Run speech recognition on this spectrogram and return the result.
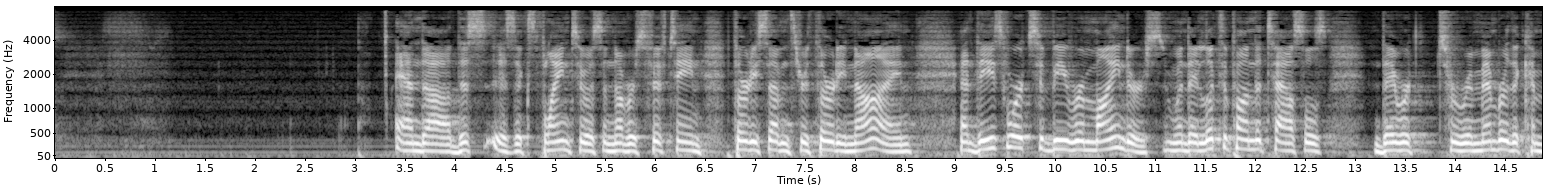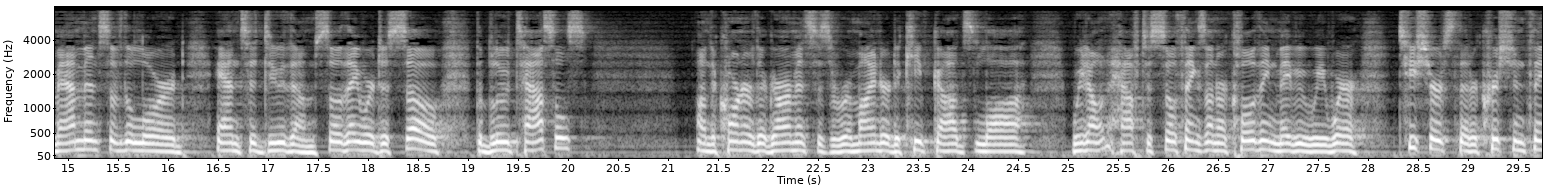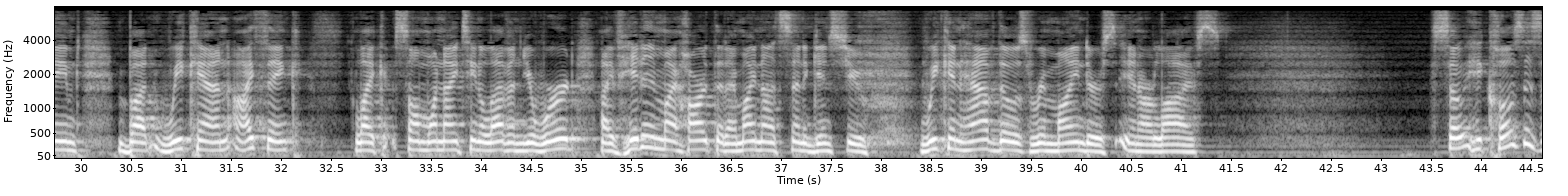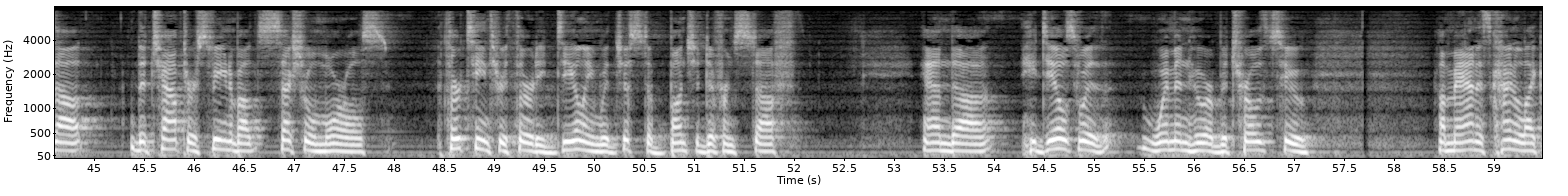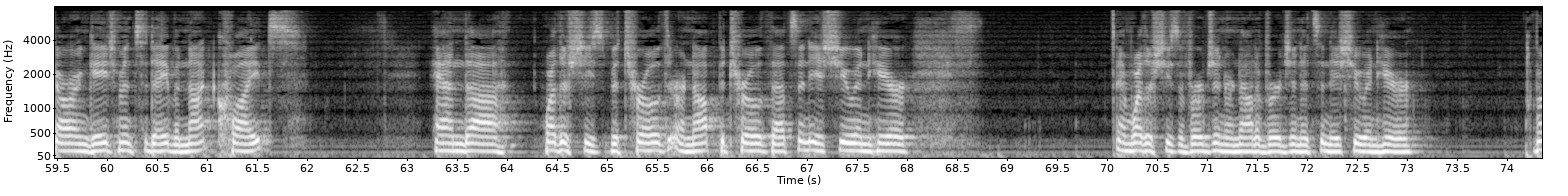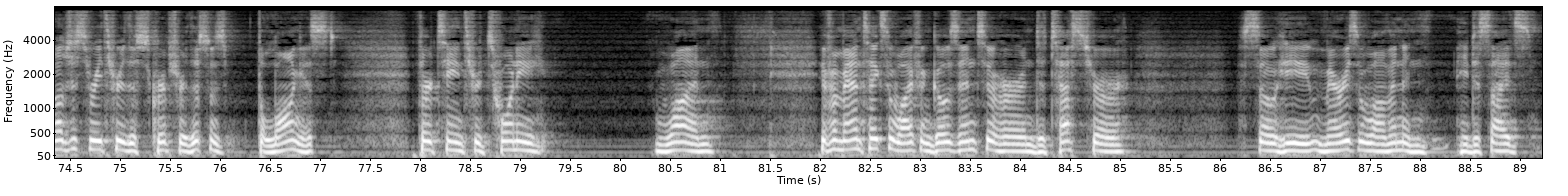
And uh, this is explained to us in Numbers 15, 37 through 39. And these were to be reminders. When they looked upon the tassels, they were to remember the commandments of the Lord and to do them. So they were to sew the blue tassels on the corner of their garments as a reminder to keep God's law. We don't have to sew things on our clothing. Maybe we wear t shirts that are Christian themed, but we can, I think, like Psalm 119:11, your word I've hidden in my heart that I might not sin against you. We can have those reminders in our lives. So he closes out the chapter speaking about sexual morals, 13 through 30, dealing with just a bunch of different stuff. And uh, he deals with women who are betrothed to a man. It's kind of like our engagement today, but not quite. And uh, whether she's betrothed or not betrothed, that's an issue in here. And whether she's a virgin or not a virgin, it's an issue in here. But I'll just read through the scripture. This was the longest 13 through 21. If a man takes a wife and goes into her and detests her, so he marries a woman and he decides,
